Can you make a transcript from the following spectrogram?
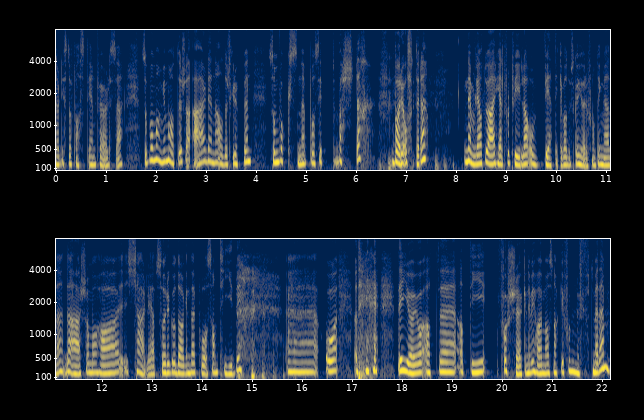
når de står fast i en følelse. Så på mange måter så er denne aldersgruppen som voksne på sitt verste, bare oftere. Nemlig at du er helt fortvila og vet ikke hva du skal gjøre for noe med det. Det er som å ha kjærlighetssorg og dagen derpå samtidig. Uh, og det, det, gjør jo at, uh, at de forsøkene vi har med å snakke fornuft med dem,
